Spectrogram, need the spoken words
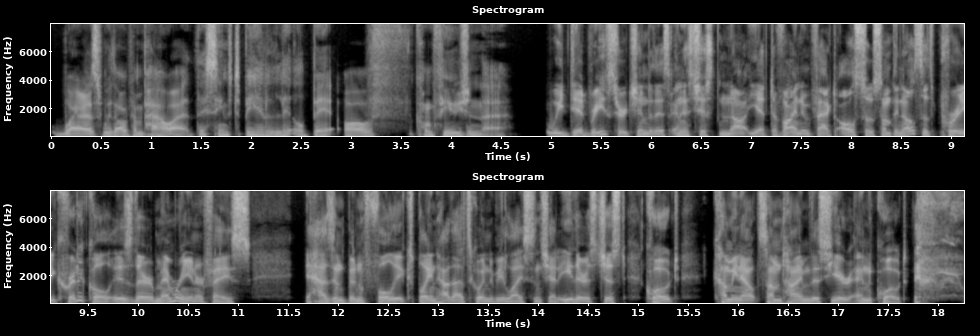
Whereas with open power, there seems to be a little bit of confusion there. We did research into this and it's just not yet defined. In fact, also something else that's pretty critical is their memory interface it hasn't been fully explained how that's going to be licensed yet either. It's just, quote, coming out sometime this year, end quote.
